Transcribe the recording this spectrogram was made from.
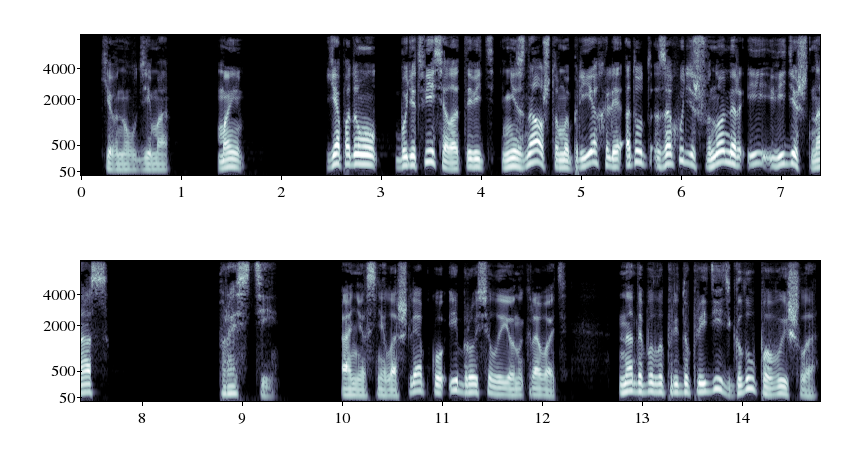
— кивнул Дима. «Мы... Я подумал, будет весело, ты ведь не знал, что мы приехали, а тут заходишь в номер и видишь нас. Прости. Аня сняла шляпку и бросила ее на кровать. Надо было предупредить, глупо вышло.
